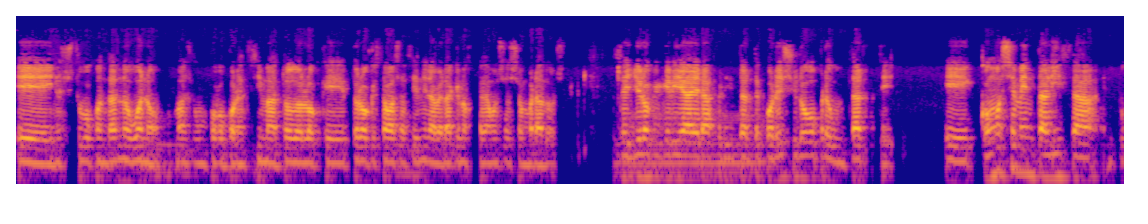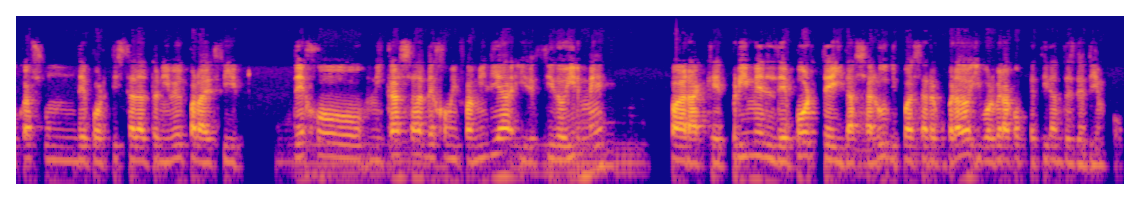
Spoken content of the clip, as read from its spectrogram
eh, y nos estuvo contando, bueno, más un poco por encima todo lo que todo lo que estabas haciendo y la verdad que nos quedamos asombrados. Entonces yo lo que quería era felicitarte por eso y luego preguntarte eh, cómo se mentaliza, en tu caso, un deportista de alto nivel para decir dejo mi casa, dejo mi familia y decido irme para que prime el deporte y la salud y pueda estar recuperado y volver a competir antes de tiempo.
